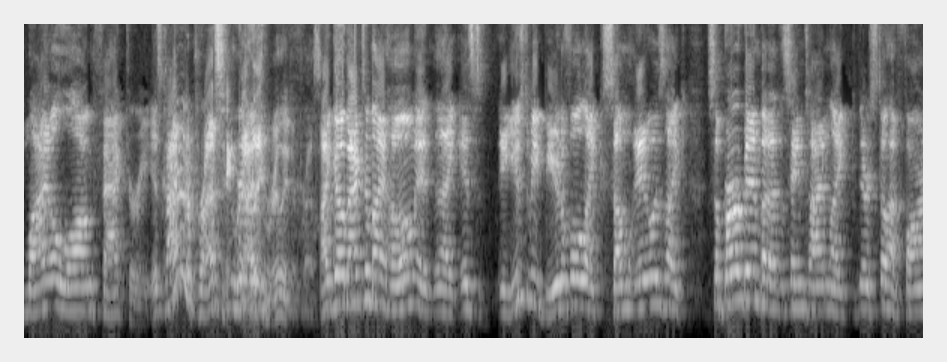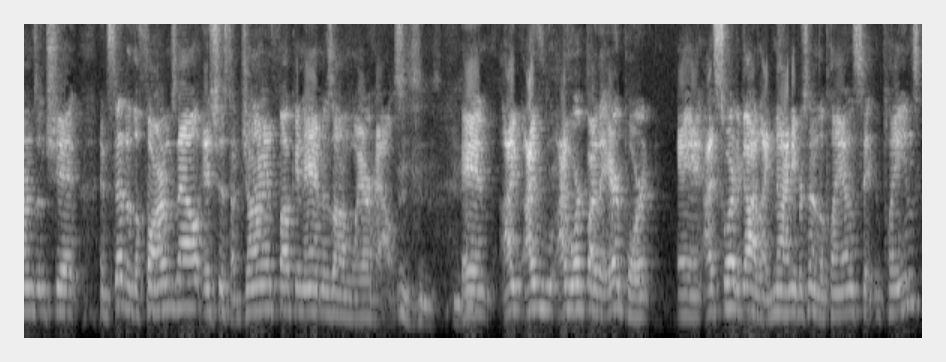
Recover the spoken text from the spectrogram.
mile long factory. It's kind of depressing, really. Really depressing. I go back to my home and like it's it used to be beautiful like some it was like suburban but at the same time like there still had farms and shit instead of the farms now it's just a giant fucking Amazon warehouse mm-hmm. and I, I I work by the airport and I swear to god like 90% of the plans say, planes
